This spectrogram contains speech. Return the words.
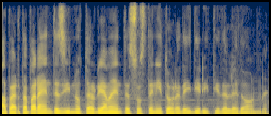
Aperta parentesi, notoriamente sostenitore dei diritti delle donne.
